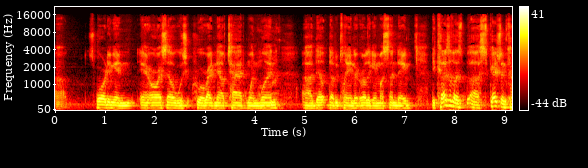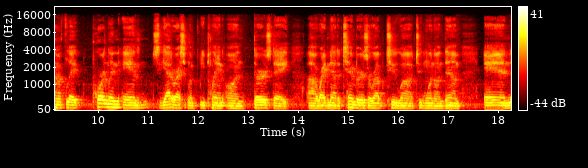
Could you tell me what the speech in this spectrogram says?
Uh, Sporting and, and RSL, which, who are right now tied one one. Uh, they'll, they'll be playing the early game on Sunday. Because of a uh, scheduling conflict, Portland and Seattle are actually going to be playing on Thursday. Uh, right now, the Timbers are up to uh, to one on them. And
